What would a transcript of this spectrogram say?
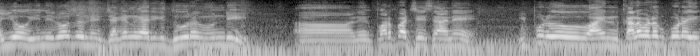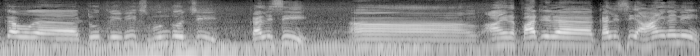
అయ్యో ఇన్ని రోజులు నేను జగన్ గారికి దూరం ఉండి నేను పొరపాటు చేశానే. ఇప్పుడు ఆయన కలవడం కూడా ఇంకా ఒక టూ త్రీ వీక్స్ ముందు వచ్చి కలిసి ఆయన పార్టీలో కలిసి ఆయనని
